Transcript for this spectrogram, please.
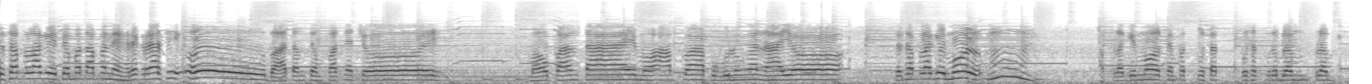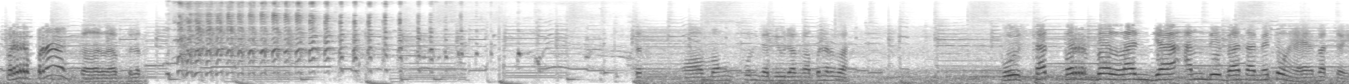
Terus apa lagi? Tempat apa nih? Rekreasi. Oh, Batam tempatnya coy. Mau pantai, mau apa? Pegunungan, ayo. Terus apa lagi? Mall. Hmm. Apalagi mall tempat pusat pusat perbelan per per per ngomong pun jadi udah nggak bener gua. Pusat perbelanjaan di Batam itu hebat coy.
